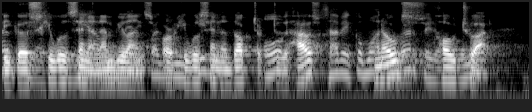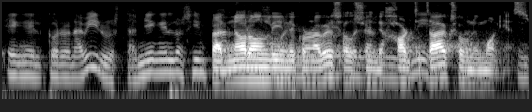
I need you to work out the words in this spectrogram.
because he will send an ambulance or he will send a doctor to the house, knows how to act. But not only in the coronavirus, also in the heart attacks or pneumonias.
